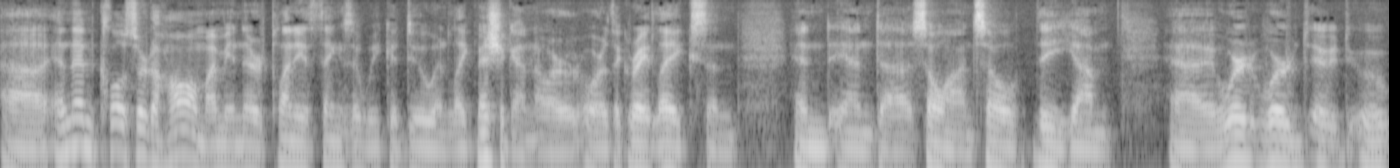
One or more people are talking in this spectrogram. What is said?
uh, and then closer to home, I mean, there's plenty of things that we could do in Lake Michigan or or the Great Lakes and and and uh, so on. So the um, uh, we're we're uh,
